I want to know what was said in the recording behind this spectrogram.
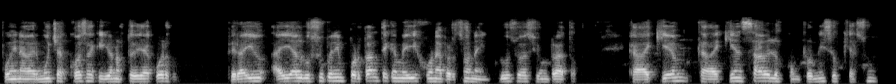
Pueden haber muchas cosas que yo no estoy de acuerdo, pero hay, hay algo súper importante que me dijo una persona, incluso hace un rato. Cada quien, cada quien sabe los compromisos que asume.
